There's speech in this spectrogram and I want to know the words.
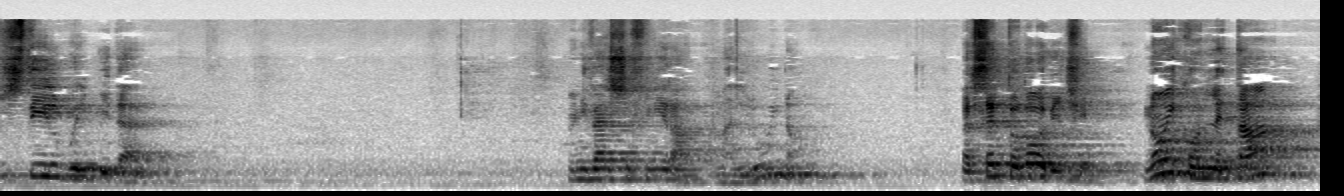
still will be there. L'universo finirà, ma lui no. Versetto 12. Noi con l'età,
